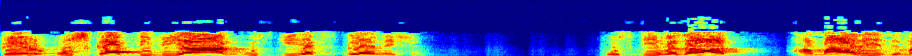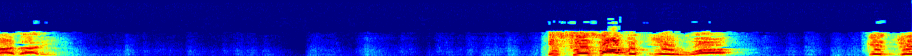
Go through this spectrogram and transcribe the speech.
پھر اس کا طبیان اس کی ایکسپلینیشن اس کی وضاحت ہماری ذمہ داری ہے۔ اس سے ثابت یہ ہوا کہ جو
